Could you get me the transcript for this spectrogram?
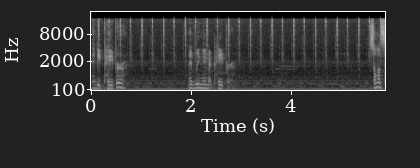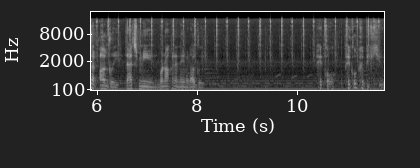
Maybe paper? Maybe we name it paper. Someone said ugly. That's mean. We're not gonna name it ugly. Pickle. Pickle could be cute.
